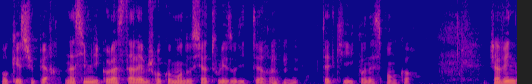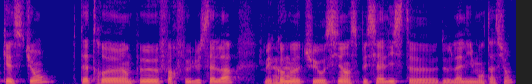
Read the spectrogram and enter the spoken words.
Ok, super. Nassim Nicolas Taleb, je recommande aussi à tous les auditeurs, euh, peut-être qui connaissent pas encore. J'avais une question, peut-être euh, un peu farfelue celle-là, mais comme euh, tu es aussi un spécialiste de l'alimentation.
